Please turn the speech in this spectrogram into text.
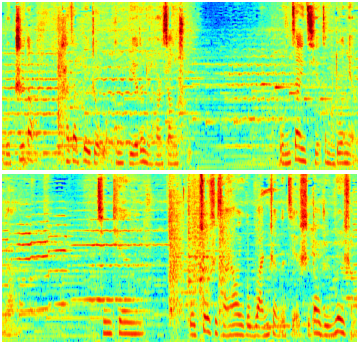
我知道他在背着我跟别的女孩相处，我们在一起也这么多年了，今天我就是想要一个完整的解释，到底为什么？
